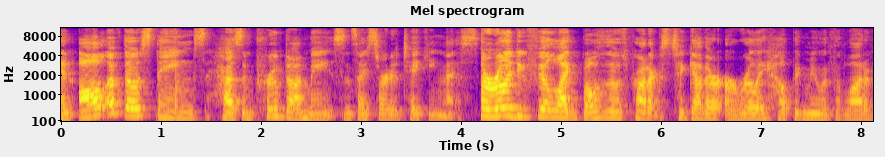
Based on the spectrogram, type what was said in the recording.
And all of those things has improved on me since I started taking this. So I really do feel like both of those products together are really helping me with a lot of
